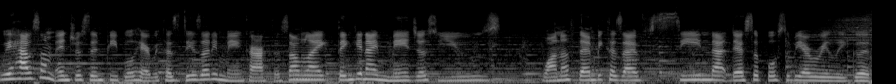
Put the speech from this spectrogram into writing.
we have some interesting people here because these are the main characters. So I'm like thinking I may just use one of them because I've seen that there's supposed to be a really good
